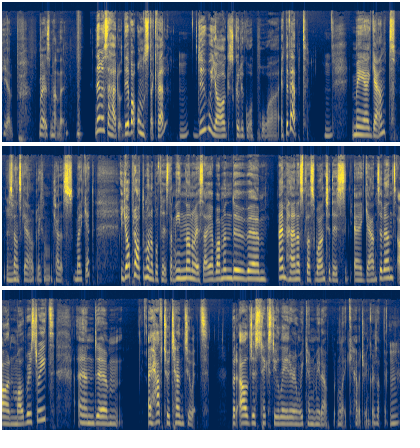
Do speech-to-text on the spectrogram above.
hjälp. Vad är det som händer? Nej men så här då, det var onsdag kväll. Mm. Du och jag skulle gå på ett event. Mm. Med Gant, det Mm. svenska liksom, klädesmärket. Jag pratade med honom på Facetime innan och jag sa, jag bara men du, um, I'm Hannas plus one to this uh, Gant event on Mulberry Street and um, I have to attend to it. But I'll just text you later and we can meet up and like have a drink or something. Mm.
